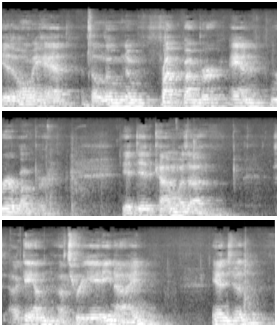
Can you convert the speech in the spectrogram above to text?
It only had the aluminum front bumper and rear bumper. It did come with a, again, a 389 engine,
